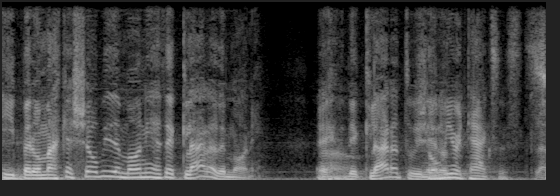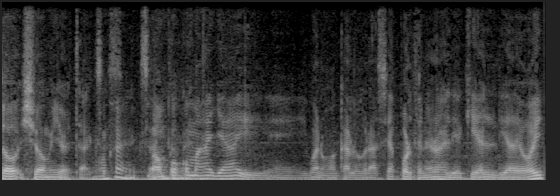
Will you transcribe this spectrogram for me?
y, pero más que show me the money es declara the money. Ah. declara tu dinero. Show me your taxes. show me your taxes. Va un poco más allá eh, y, bueno, Juan Carlos, gracias por tenernos el día aquí el día de hoy.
